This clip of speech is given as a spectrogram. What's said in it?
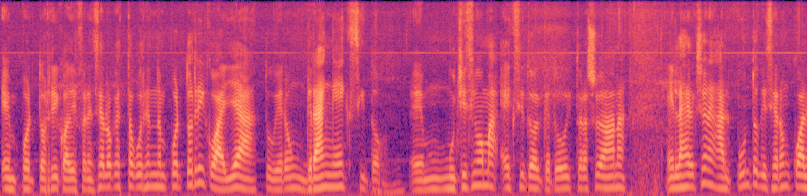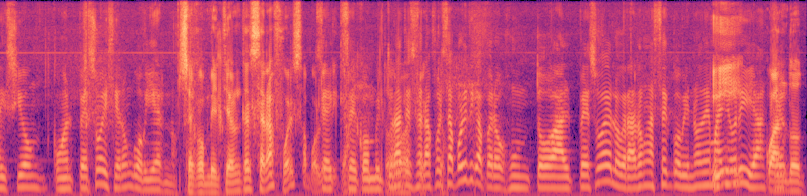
en Puerto Rico. A diferencia de lo que está ocurriendo en Puerto Rico, allá tuvieron un gran éxito, eh, muchísimo más éxito del que tuvo Victoria Ciudadana en las elecciones, al punto que hicieron coalición con el PSOE, hicieron gobierno. Se convirtieron en tercera fuerza política. se convirtió en la tercera efecto. fuerza política, pero junto al PSOE lograron hacer gobierno de Y mayoría. que- cuando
